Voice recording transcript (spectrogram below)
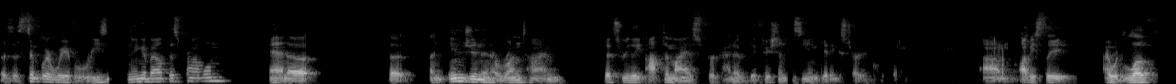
is a simpler way of reasoning about this problem and a, a an engine and a runtime that's really optimized for kind of efficiency and getting started quickly. Um, obviously, I would love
